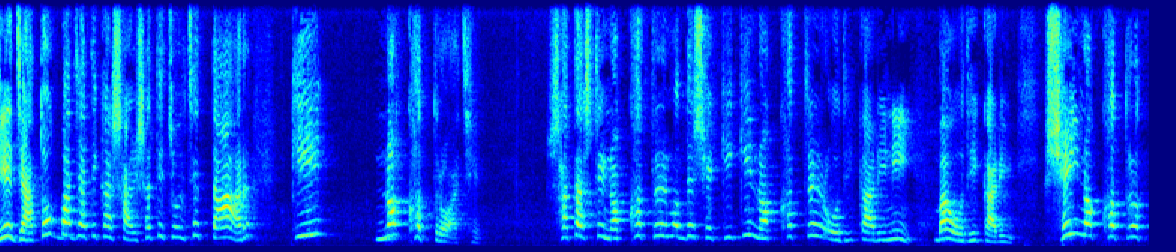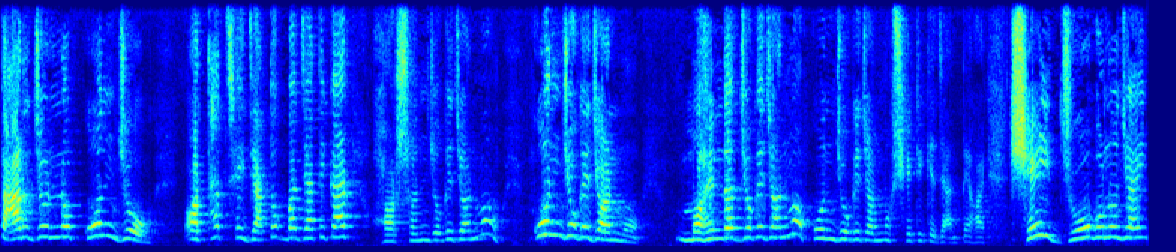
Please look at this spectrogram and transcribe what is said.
যে জাতক বা জাতিকার সাড়ে সাথে চলছে, তার কি নক্ষত্র আছে। সাতাশটি নক্ষত্রের মধ্যে সে কি কি নক্ষত্রের অধিকারিণী বা অধিকারী? সেই নক্ষত্র তার জন্য কোন যোগ? অর্থাৎ সেই জাতক বা জাতিকার হর্ষণ যোগে জন্ম, কোন যোগে জন্ম মহেন্দ্র যোগে জন্ম, কোন যোগে জন্ম সেটিকে জানতে হয়। সেই যোগ অনুযায়ী,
